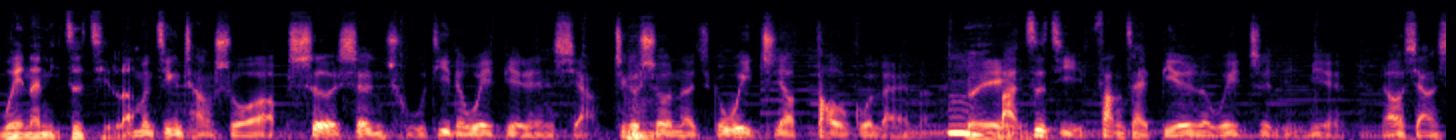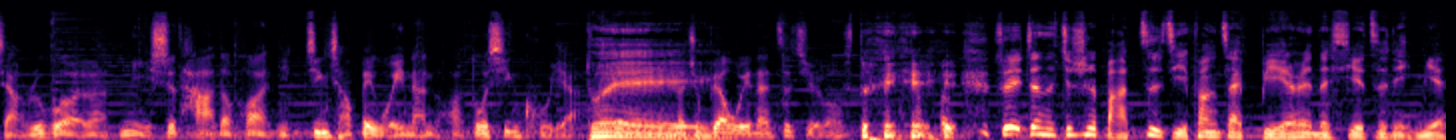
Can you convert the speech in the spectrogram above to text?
为难你自己了。我们经常说设身处地的为别人想，这个时候呢，这个位置要倒过来了，对，把自己放在别人的位置里面，然后想想，如果呢你是他的话，你经常被为难的话，多辛苦呀。对，那就不要为难自己喽。对，所以真的就是把自己放在别人的鞋子里面，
